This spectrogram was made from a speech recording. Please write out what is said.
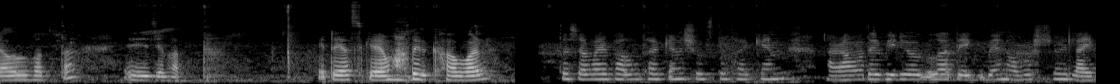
ডাউল ভর্তা, এই যে ভাত। এটাই আজকে আমাদের খাবার। তো সবাই ভালো থাকেন, সুস্থ থাকেন। আর আমাদের ভিডিওগুলো দেখবেন, অবশ্যই লাইক,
